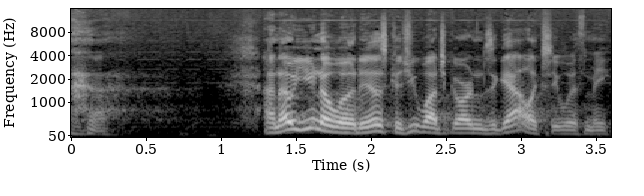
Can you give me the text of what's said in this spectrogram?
I know you know what it is because you watch Guardians of Galaxy with me.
